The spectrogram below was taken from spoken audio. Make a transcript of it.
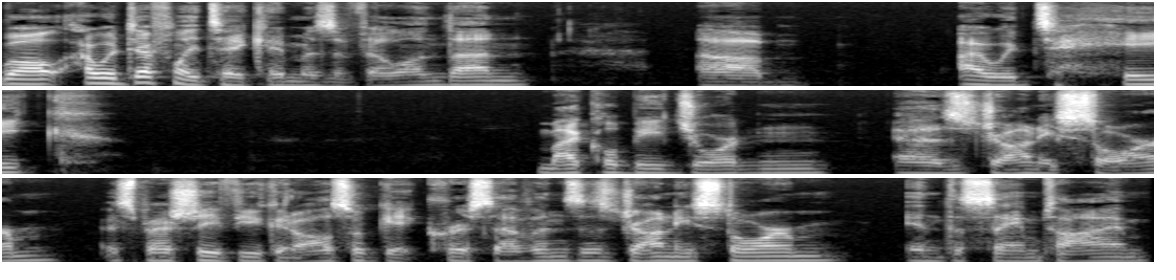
Well, I would definitely take him as a villain then. Um, I would take Michael B. Jordan as Johnny Storm, especially if you could also get Chris Evans as Johnny Storm in the same time.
